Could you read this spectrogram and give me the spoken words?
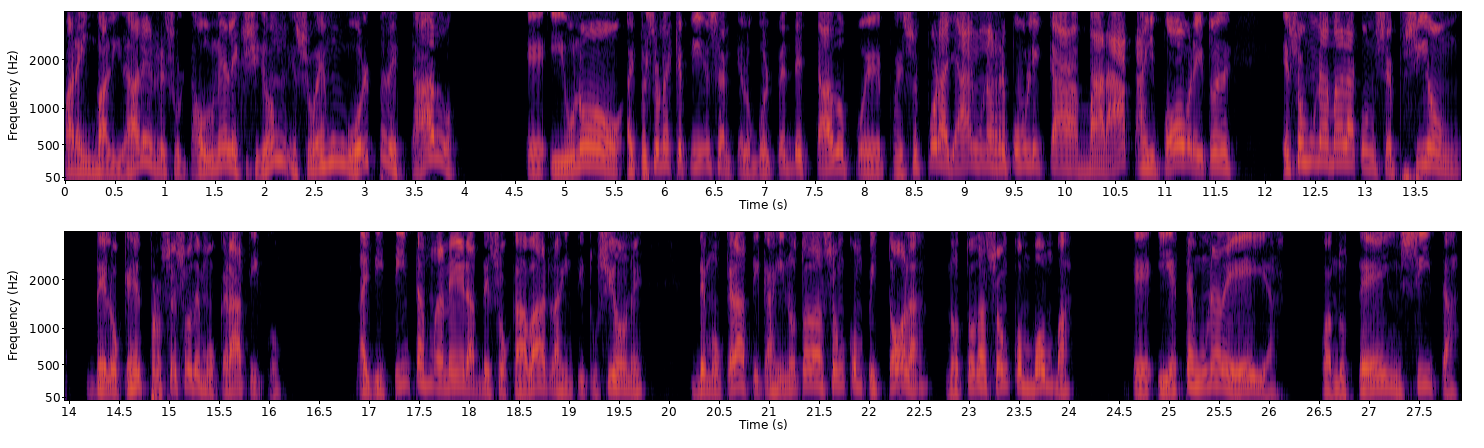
para invalidar el resultado de una elección. Eso es un golpe de Estado. Eh, y uno, hay personas que piensan que los golpes de Estado, pues, pues eso es por allá en una república barata y pobre. Y todo. Eso es una mala concepción de lo que es el proceso democrático. Hay distintas maneras de socavar las instituciones democráticas y no todas son con pistolas, no todas son con bombas. Eh, y esta es una de ellas. Cuando usted incita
